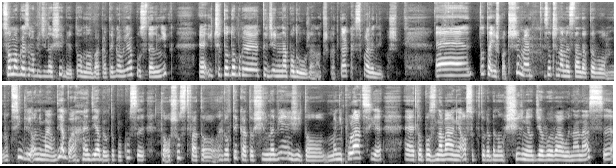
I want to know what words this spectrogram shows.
co mogę zrobić dla siebie? To nowa kategoria, pustelnik. E, I czy to dobry tydzień na podróże na przykład, tak? Sprawiedliwość. E, tutaj już patrzymy. Zaczynamy standardowo od singli. Oni mają diabła. Diabeł to pokusy, to oszustwa, to erotyka, to silne więzi, to manipulacje, e, to poznawanie osób, które będą silnie oddziaływały na nas, e,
